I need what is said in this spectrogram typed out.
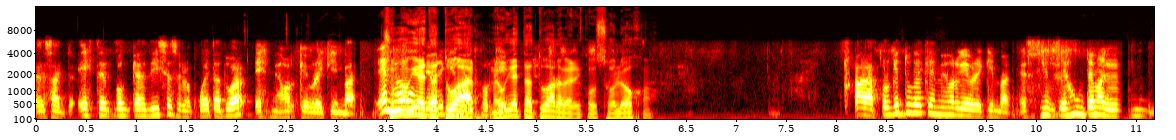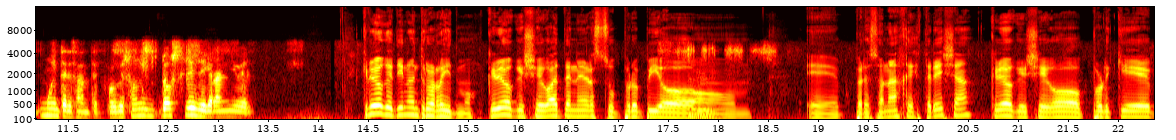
Exacto. Este podcast dice, se lo puede tatuar, es mejor que Breaking Bad. Yo me voy a tatuar, me voy a tatuar ver con solo ojo. Ahora, ¿por qué tú crees que es mejor que Breaking Bad? Es, es un tema muy interesante, porque son dos series de gran nivel. Creo que tiene otro ritmo. Creo que llegó a tener su propio eh, personaje estrella. Creo que llegó porque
